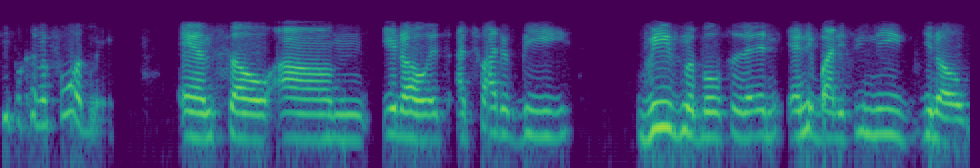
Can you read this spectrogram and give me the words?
people can afford me. And so, um, you know, it's I try to be reasonable so that anybody, if you need, you know,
